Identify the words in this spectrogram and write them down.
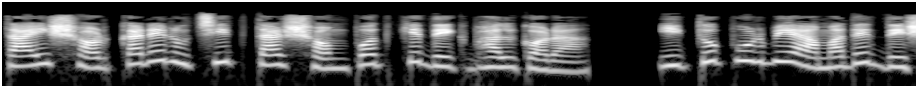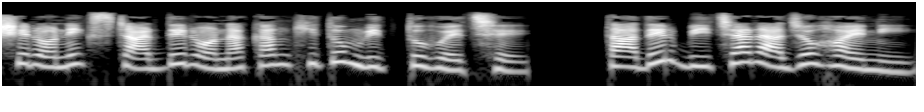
তাই সরকারের উচিত তার সম্পদকে দেখভাল করা। ইতোপূর্বে আমাদের দেশের অনেক স্টারদের অনাকাঙ্ক্ষিত মৃত্যু হয়েছে। তাদের বিচার আজও হয়নি।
